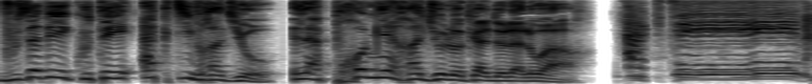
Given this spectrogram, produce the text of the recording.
vous avez écouté Active Radio, la première radio locale de la Loire. Active.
